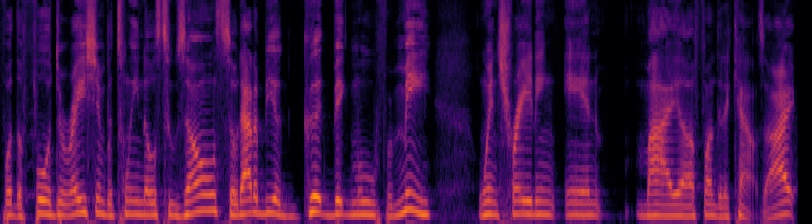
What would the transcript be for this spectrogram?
for the full duration between those two zones. So that'll be a good big move for me when trading in my uh, funded accounts. All right.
